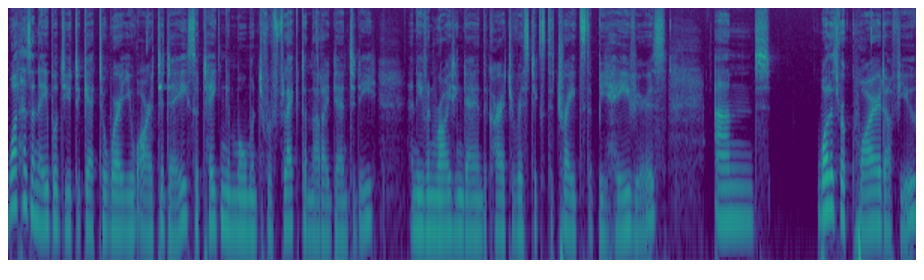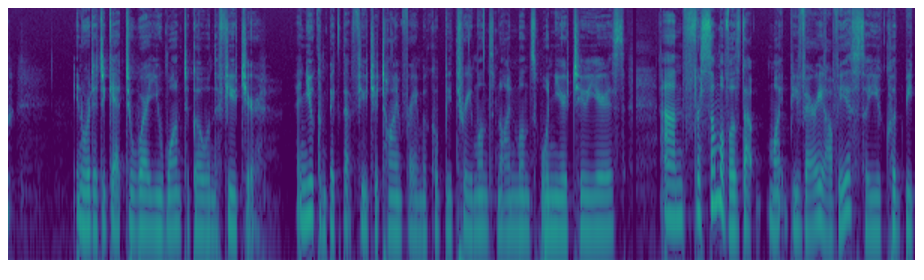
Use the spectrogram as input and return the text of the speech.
What has enabled you to get to where you are today? So taking a moment to reflect on that identity and even writing down the characteristics, the traits, the behaviors. And what is required of you in order to get to where you want to go in the future. And you can pick that future time frame. It could be three months, nine months, one year, two years. And for some of us, that might be very obvious. So you could be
